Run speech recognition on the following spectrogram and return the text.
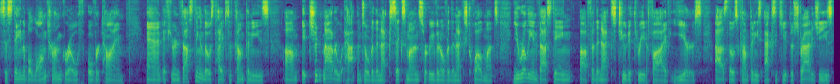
sustainable long term growth over time. And if you're investing in those types of companies, um, it shouldn't matter what happens over the next six months or even over the next 12 months. You're really investing uh, for the next two to three to five years as those companies execute their strategies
